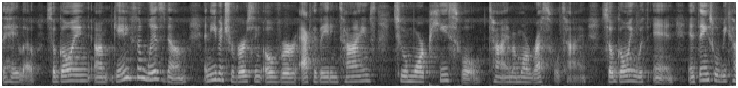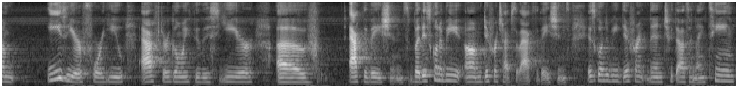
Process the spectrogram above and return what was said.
the halo. So going, um, gaining some wisdom and even traversing over activating times to a more peaceful time, a more restful time. So going within and things will become easier for you after going through this year of activations but it's going to be um, different types of activations it's going to be different than 2019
